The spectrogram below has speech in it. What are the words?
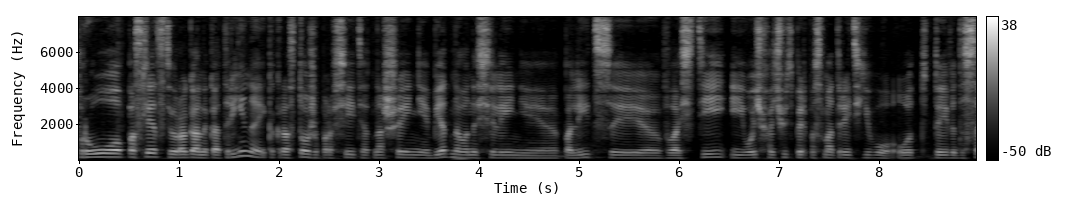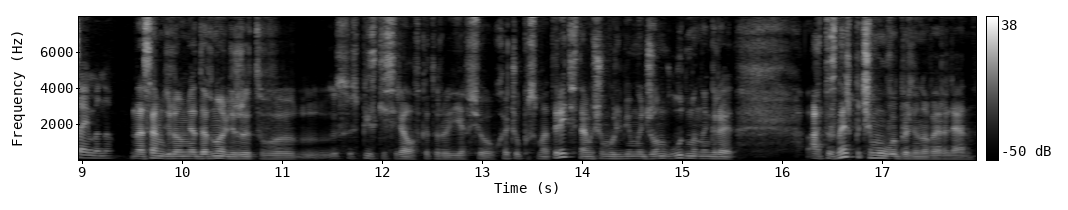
про последствия урагана Катрина и как раз тоже про все эти отношения бедного населения, полиции, властей. И очень хочу теперь посмотреть его от Дэвида Саймона. На самом деле он у меня давно лежит в списке сериалов, которые я все хочу посмотреть. Там еще мой любимый Джон Гудман играет. А ты знаешь, почему выбрали Новый Орлеан?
